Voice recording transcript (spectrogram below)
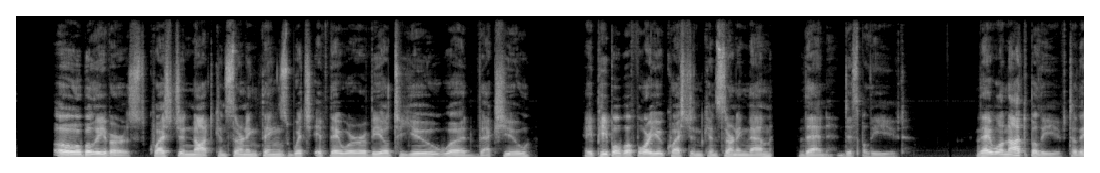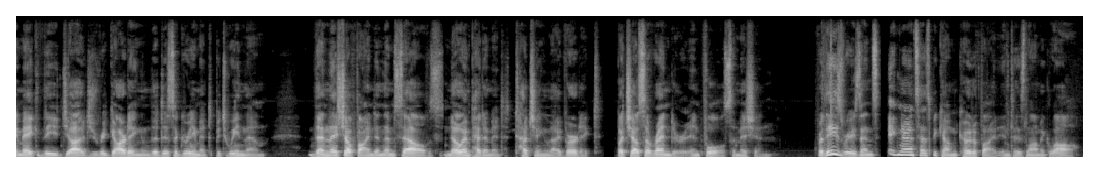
O believers, question not concerning things which if they were revealed to you would vex you. A people before you questioned concerning them, then disbelieved. They will not believe till they make thee judge regarding the disagreement between them, then they shall find in themselves no impediment touching thy verdict, but shall surrender in full submission. For these reasons, ignorance has become codified into Islamic law.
